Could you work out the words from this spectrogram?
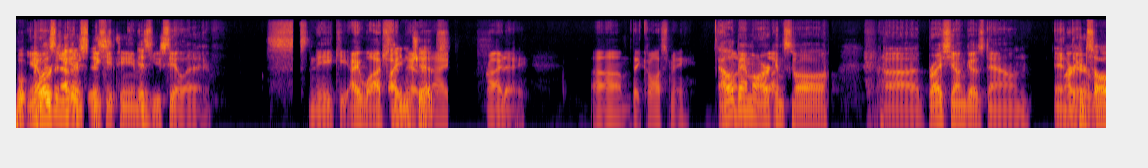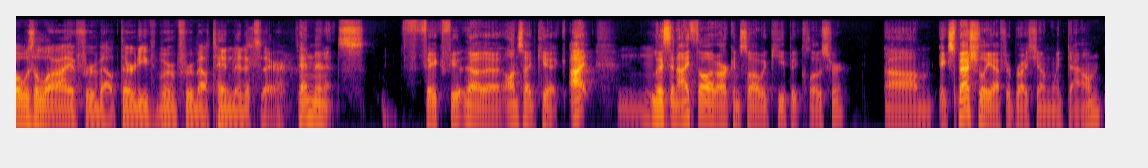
Poor- You know, poor who's another Kansas sneaky team is, is UCLA. Sneaky. I watched them the other chips. night, Friday. Um, they cost me. Alabama, Arkansas. Uh, Bryce Young goes down, and they're Arkansas was alive for about thirty or for about ten minutes there. ten minutes. Fake field, no, the onside kick. I Mhm. listen. I thought Arkansas would keep it closer, um, especially after Bryce Young went down.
